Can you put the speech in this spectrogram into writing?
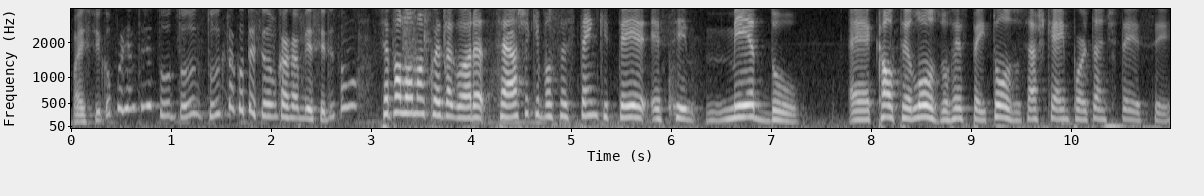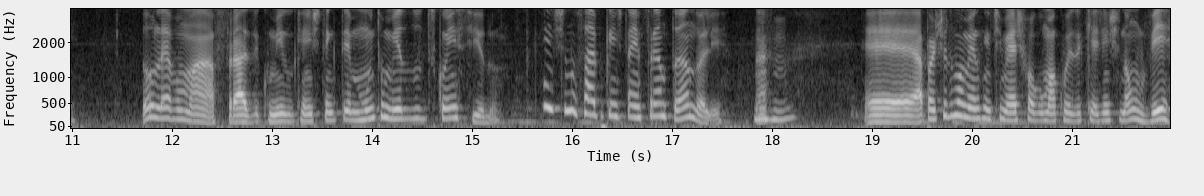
Mas fica por dentro de tudo. Tudo, tudo que tá acontecendo com a cabeça eles estão Você falou uma coisa agora. Você acha que vocês têm que ter esse medo é, cauteloso, respeitoso? Você acha que é importante ter esse. Eu levo uma frase comigo que a gente tem que ter muito medo do desconhecido. Porque a gente não sabe o que a gente está enfrentando ali. Né? Uhum. É, a partir do momento que a gente mexe com alguma coisa que a gente não vê,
